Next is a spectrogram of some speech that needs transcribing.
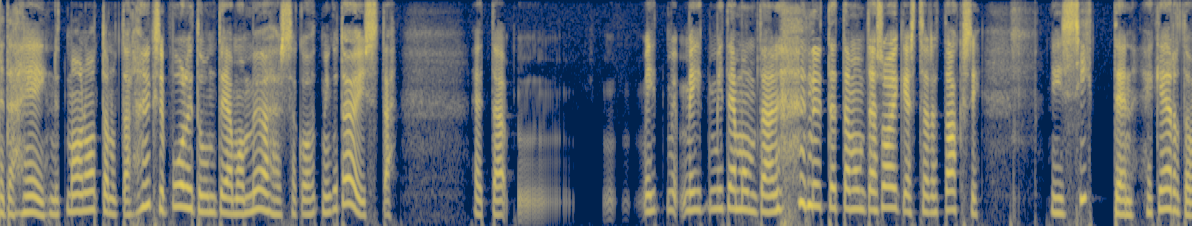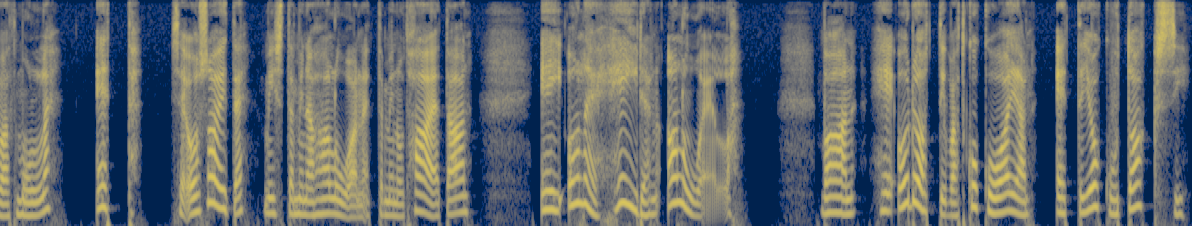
että hei, nyt mä oon ottanut täällä yksi ja puoli tuntia, mä oon myöhässä ko- niin kuin töistä. Että mi- mi- miten mun pitää nyt, että mun pitäisi oikeasti saada taksi. Niin sitten he kertovat mulle, se osoite, mistä minä haluan, että minut haetaan, ei ole heidän alueella, vaan he odottivat koko ajan, että joku taksi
